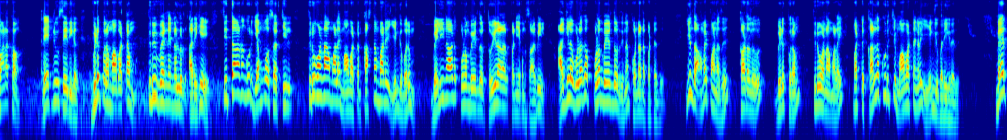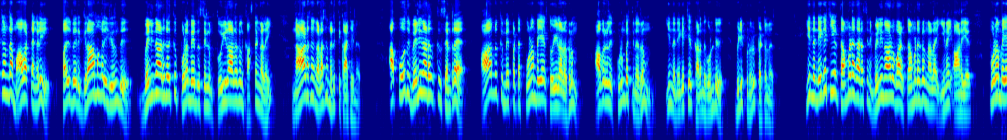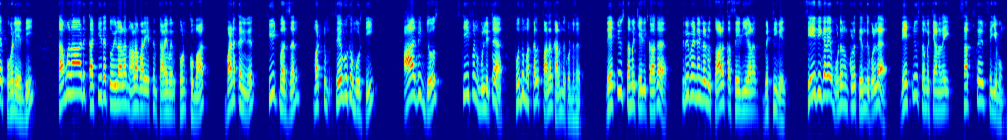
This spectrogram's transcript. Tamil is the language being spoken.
வணக்கம். ரேட் நியூஸ் செய்திகள். விழுப்புரம் மாவட்டம் திருவெண்ணநல்லூர் அருகே சித்தானங்கூர் எம்ஓ சர்ச்சில் திருவண்ணாமலை மாவட்டம் கஸ்தம்பாடியில் இயங்கி வரும் வெளிநாடு புலம்பெயர்ந்தோர் தொழிலாளர் பணியகம் சார்பில் அகில உலக புலம்பெயர்ந்தோர் தினம் கொண்டாடப்பட்டது. இந்த அமைப்பானது கடலூர் விழுப்புரம் திருவண்ணாமலை மற்றும் கள்ளக்குறிச்சி மாவட்டங்களில் இயங்கி வருகிறது. மேற்கண்ட மாவட்டங்களில் பல்வேறு கிராமங்களில் இருந்து வெளிநாடுகளுக்கு புலம்பெயர்ந்து செல்லும் தொழிலாளர்கள் கஷ்டங்களை நாடகங்களாக நடத்தி காட்டினர். அப்போது வெளிநாடுகளுக்கு சென்ற ஆறுநூறுக்கும் மேற்பட்ட புலம்பெயர் தொழிலாளர்களும் அவர்களின் குடும்பத்தினரும் இந்த நிகழ்ச்சியில் கலந்து கொண்டு விழிப்புணர்வு பெற்றனர். இந்த நிகழ்ச்சியில் தமிழக அரசின் வெளிநாடு வாழ் தமிழர்கள் நல இணை ஆணையர் புலம்பெயர் புகழேந்தி தமிழ்நாடு கட்டிட தொழிலாளர் நல வாரியத்தின் தலைவர் பொன்குமார் வழக்கறிஞர் ஹீட் பர்சன் மற்றும் சேவுகமூர்த்தி ஆல்வின் ஜோஸ் ஸ்டீஃபன் உள்ளிட்ட பொதுமக்கள் பலர் கலந்து கொண்டனர். ரெட் நியூஸ் தமிழ் செய்திக்காக திருவெண்ணநல்லூர் தாலுகா செய்தியாளர் வெற்றிவேல். செய்திகளை உடனுக்குடன் தெரிந்து கொள்ள ரெட் நியூஸ் தமிழ் சேனலை சப்ஸ்கிரைப் செய்யவும்.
